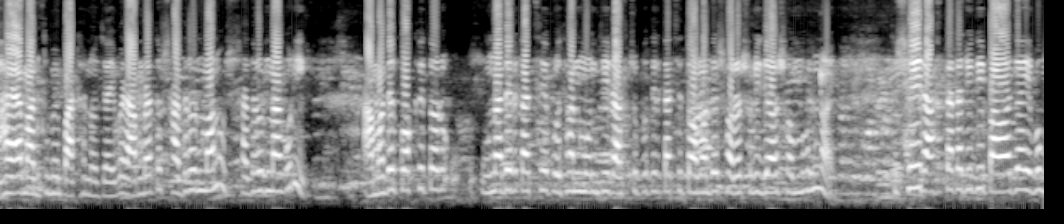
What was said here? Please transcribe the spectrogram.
ভায়া মাধ্যমে পাঠানো যায়। এবার আমরা তো সাধারণ মানুষ, সাধারণ নাগরিক। আমাদের পক্ষে তো ওনাদের কাছে, প্রধানমন্ত্রী, রাষ্ট্রপতির কাছে তো আমাদের সরাসরি যাওয়া সম্ভব নয়। তো সেই রাস্তাটা যদি পাওয়া যায় এবং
